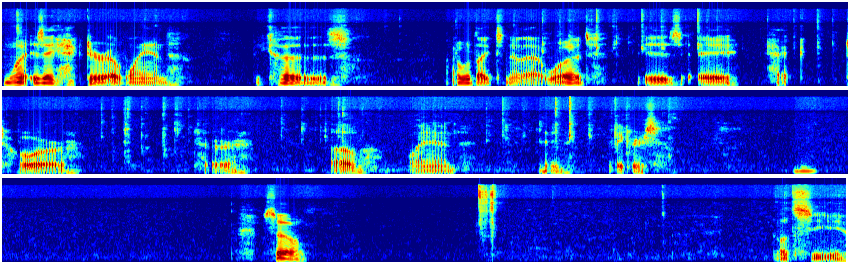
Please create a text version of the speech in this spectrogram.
what is a hectare of land? Because I would like to know that. What is a hectare of land in acres? So, let's see.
